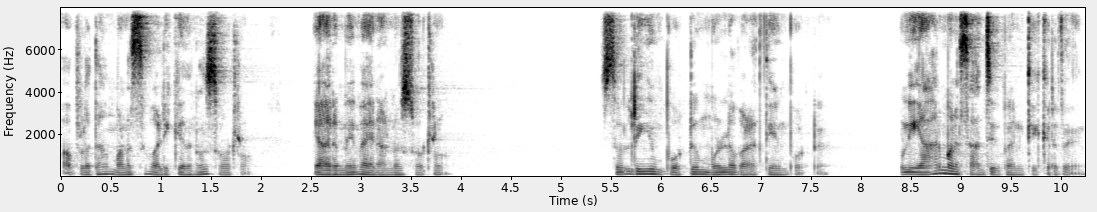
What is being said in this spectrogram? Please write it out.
அவ்வளோதான் மனசு வலிக்குதுன்னு சொல்கிறோம் யாருமே வேணான்னு சொல்கிறோம் சொல்லியும் போட்டு முள்ள வளர்த்தையும் போட்டு. உன்னை யார் மனசு சாஞ்சுக்குப்பேன்னு கேட்குறது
